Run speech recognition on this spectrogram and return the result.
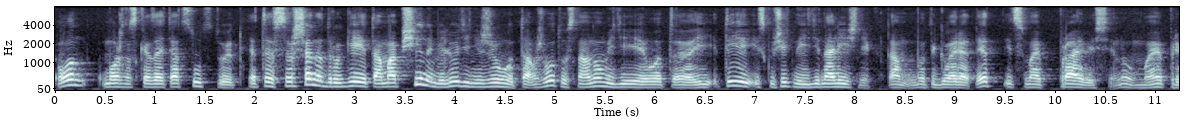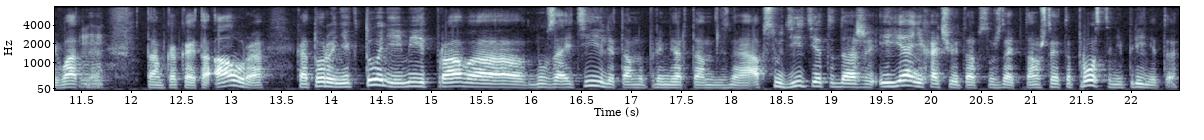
он, можно сказать, отсутствует. Это совершенно другие там общинами люди не живут. Там живут в основном идеи, вот, э, ты исключительно единоличник. Там вот и говорят, это it's my privacy, ну, мое приватное. Mm-hmm. Там какая-то аура, которую никто не имеет права, ну, зайти или там, например, там, не знаю, обсудить это даже. И я не хочу это обсуждать, потому что это просто не принято.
